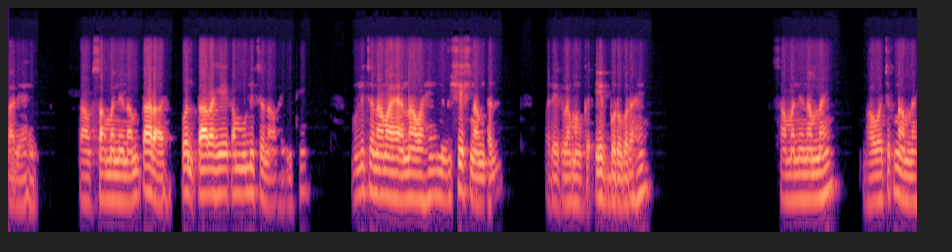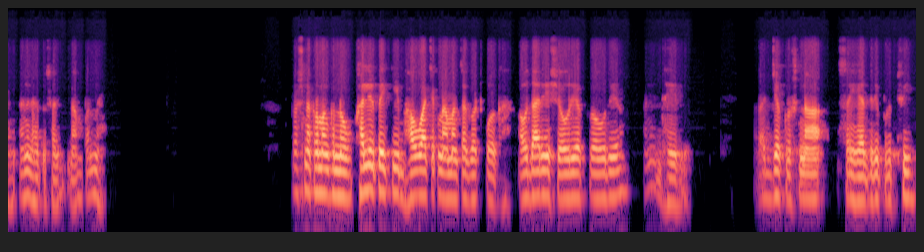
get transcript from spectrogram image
तारे आहेत सामान्य नाम तारा आहे, पण तारा हे एका मुलीचं नाव आहे इथे. मुलीचं नाव आहे नाव आहे विशेष नाम झालं पर्याय क्रमांक एक बरोबर आहे. सामान्य नाम नाही भाववाचक नाम नाही, आणि धातुसाधित नाम पण नाही. प्रश्न क्रमांक नऊ. खालीलपैकी भाववाचक नामांचा गट ओळखा. औदार्य शौर्य क्रौर्य आणि धैर्य. राज्य कृष्णा सह्याद्री पृथ्वी.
